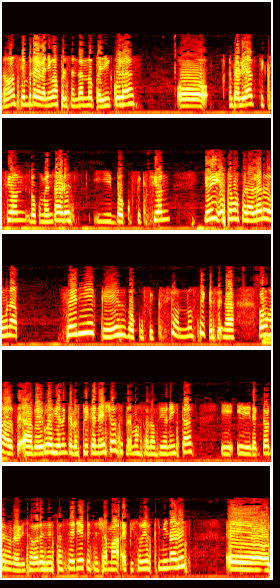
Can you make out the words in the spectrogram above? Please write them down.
¿no? Siempre venimos presentando películas o en realidad ficción, documentales y docuficción. Y hoy estamos para hablar de una serie que es docuficción, no sé qué será. Vamos a, a pedirles bien que lo expliquen ellos. Tenemos a los guionistas y, y directores realizadores de esta serie que se llama Episodios Criminales eh,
